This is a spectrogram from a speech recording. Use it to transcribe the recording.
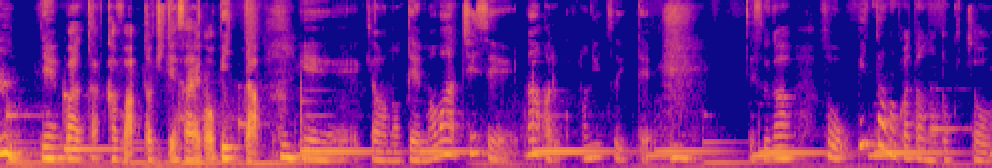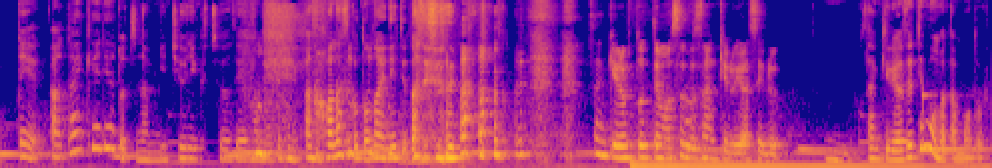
うん。ね、バータ、カファときて最後、ピッタ。うんえー、今日のテーマは知性があることについてですが、そう、ピッタの方の特徴って、あ、体型で言うとちなみに中肉中背なので、あの、話すことないねって言ったんですよね。3キロ太ってもすぐ3キロ痩せる。うん。3キロ痩せてもまた戻る。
